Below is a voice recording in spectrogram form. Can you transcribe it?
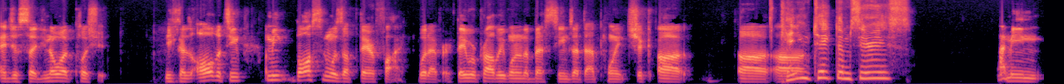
and just said, "You know what, push it." because all the team I mean Boston was up there fine whatever they were probably one of the best teams at that point uh uh, uh Can you take them serious? I mean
